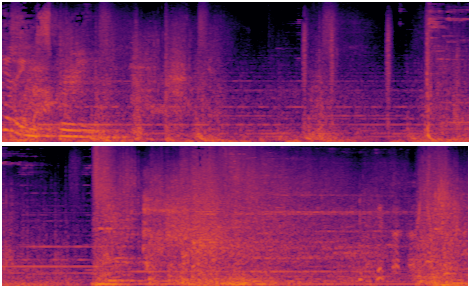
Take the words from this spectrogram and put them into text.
Killing spree.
